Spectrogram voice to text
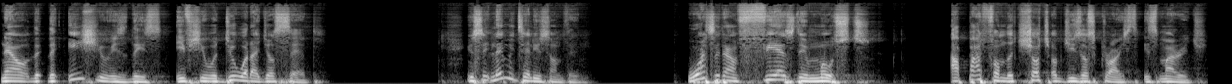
Now, the, the issue is this if she would do what I just said, you see, let me tell you something. What Satan fears the most, apart from the church of Jesus Christ, is marriage.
